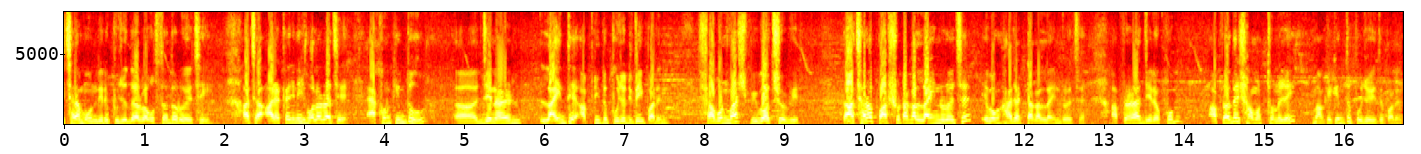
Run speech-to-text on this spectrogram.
এছাড়া মন্দিরে পুজো দেওয়ার ব্যবস্থা তো রয়েছেই। আচ্ছা আর একটা জিনিস বলার আছে, এখন কিন্তু জেনারেল লাইনতে আপনি তো পুজো দিতেই পারেন। শ্রাবণ মাস বিভৎস ভিড়। তাছাড়াও পাঁচশো টাকার লাইন রয়েছে এবং হাজার টাকার লাইন রয়েছে। আপনারা যেরকম আপনাদের সামর্থ্য অনুযায়ী মাকে কিন্তু পুজো দিতে পারেন।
